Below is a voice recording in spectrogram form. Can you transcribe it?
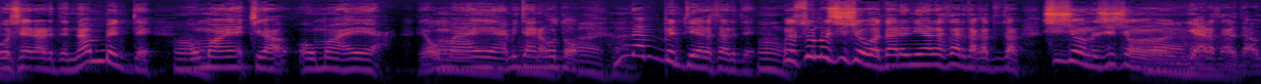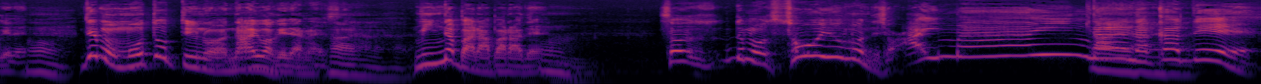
教えられて何遍って「お前違うお前や」お前やみたいなことを何遍ってやらされて、でその師匠は誰にやらされたかって言ったら師匠の師匠にやらされたわけで、ん。でも元っていうのはないわけじゃないですか、みんなバラバラで、そうでもそういうもんでしょ。曖昧な中で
